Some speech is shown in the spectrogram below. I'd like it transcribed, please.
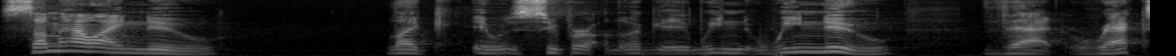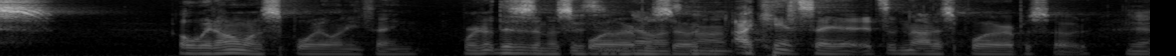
Somehow I knew, like it was super. Like, it- we we knew that Rex. Oh wait, I don't want to spoil anything. We're not, this isn't a is- spoiler no, it's episode. I can't say it. It's not a spoiler episode. Yeah.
